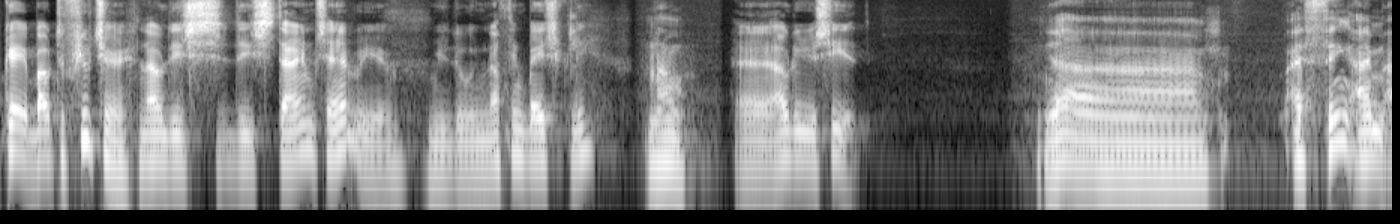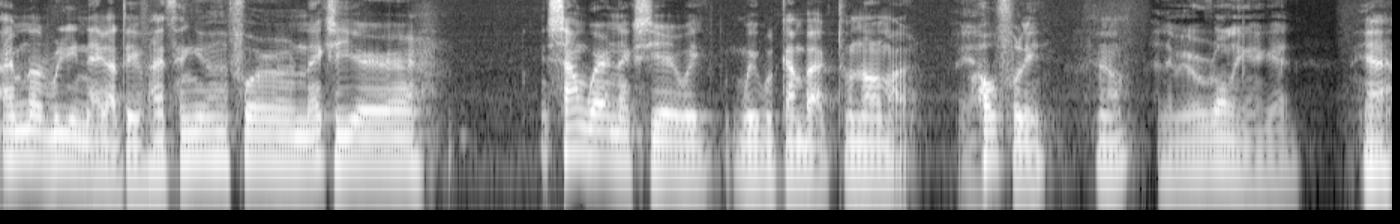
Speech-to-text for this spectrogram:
Okay, about the future. Now these these times, eh, we we're doing nothing basically. No. Uh, how do you see it? Yeah, I think I'm I'm not really negative. I think uh, for next year, somewhere next year we we will come back to normal. Yeah. Hopefully, you know. And then we are rolling again. Yeah.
